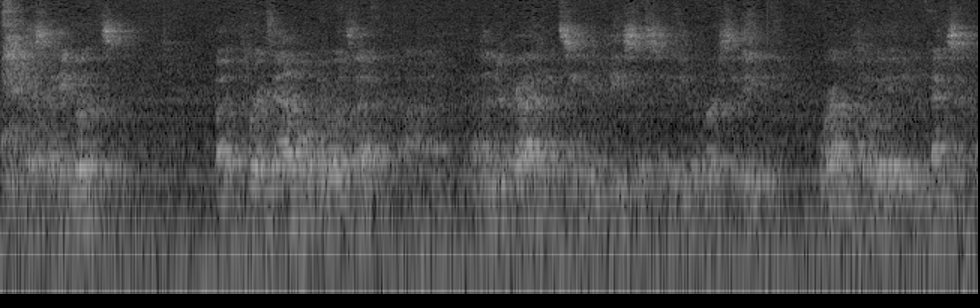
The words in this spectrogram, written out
because I study birds. But for example, there was a, uh, an undergraduate senior thesis at a university where I'm affiliated in Mexico.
